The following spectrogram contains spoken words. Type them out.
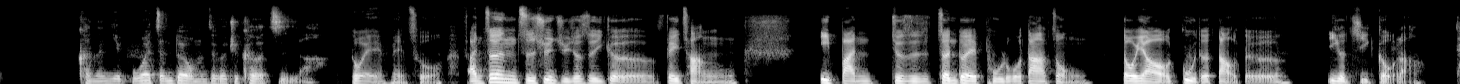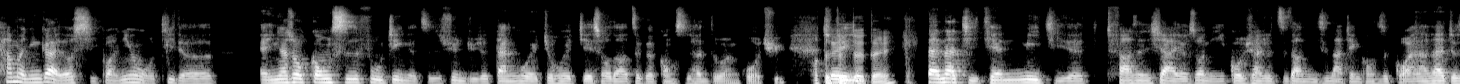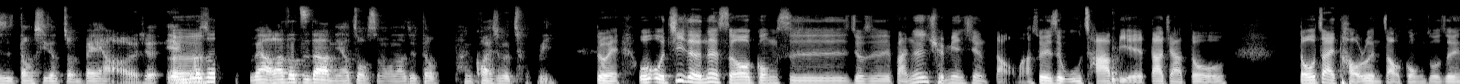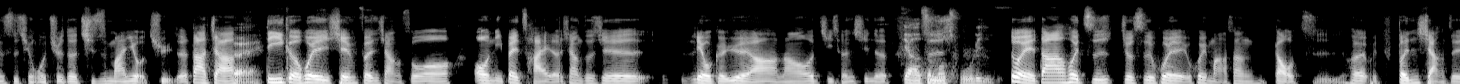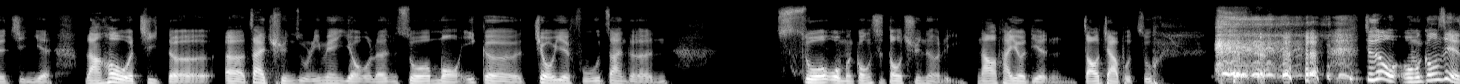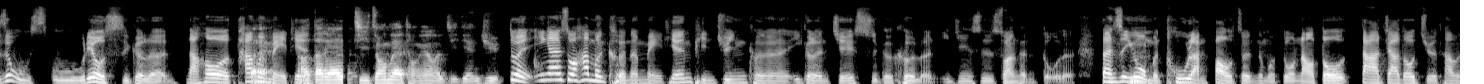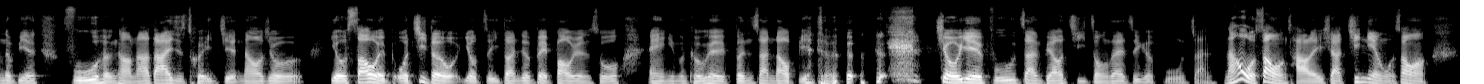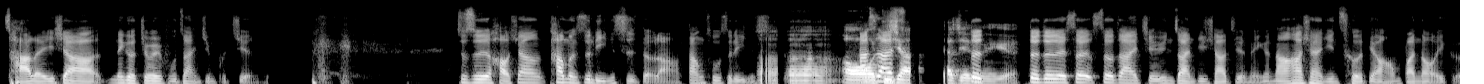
可能也不会针对我们这个去克制啊。对，没错，反正职训局就是一个非常一般，就是针对普罗大众都要顾得到的一个机构啦。他们应该也都习惯，因为我记得。哎，应该说公司附近的职训局的单位就会接收到这个公司很多人过去，哦，对对对对，在那几天密集的发生下，有时候你一过去，他就知道你是哪间公司过来，然后他就是东西都准备好了，就也不是说准备好，他都知道你要做什么，然后就都很快速的处理。对我我记得那时候公司就是反正全面性倒嘛，所以是无差别，大家都。都在讨论找工作这件事情，我觉得其实蛮有趣的。大家第一个会先分享说：“哦，你被裁了，像这些六个月啊，然后几成新的要怎么处理？”对，大家会知，就是会会马上告知，会分享这些经验。然后我记得，呃，在群组里面有人说，某一个就业服务站的人说，我们公司都去那里，然后他有点招架不住。就是我我们公司也是五五六十个人，然后他们每天，然后大家集中在同样的几天去。对，应该说他们可能每天平均可能一个人接十个客人，已经是算很多的。但是因为我们突然暴增那么多，然后都大家都觉得他们那边服务很好，然后大家一直推荐，然后就。有稍微，我记得有这一段就被抱怨说，哎，你们可不可以分散到别的 就业服务站，不要集中在这个服务站？然后我上网查了一下，今年我上网查了一下，那个就业服务站已经不见了，就是好像他们是临时的啦，当初是临时的，嗯，哦，地下下街的那个，对对对，设设在捷运站地下街那个，然后他现在已经撤掉，好像搬到一个。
